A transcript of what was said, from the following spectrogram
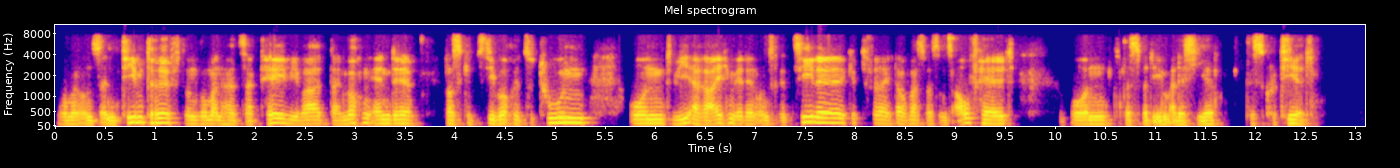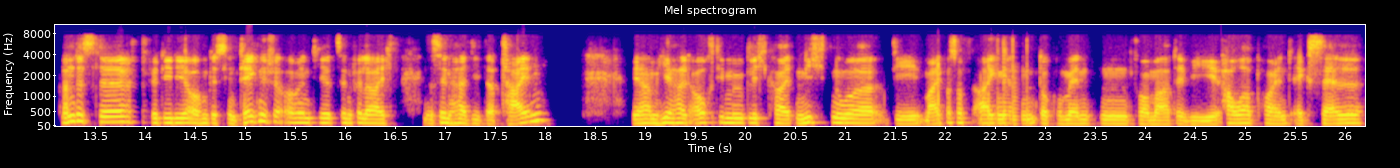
wo man uns ein Team trifft und wo man halt sagt, hey, wie war dein Wochenende? Was gibt's die Woche zu tun? Und wie erreichen wir denn unsere Ziele? Gibt es vielleicht auch was, was uns aufhält? Und das wird eben alles hier diskutiert. Spannendste, für die, die auch ein bisschen technischer orientiert sind vielleicht, das sind halt die Dateien. Wir haben hier halt auch die Möglichkeit, nicht nur die Microsoft-eigenen Dokumentenformate wie PowerPoint, Excel,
